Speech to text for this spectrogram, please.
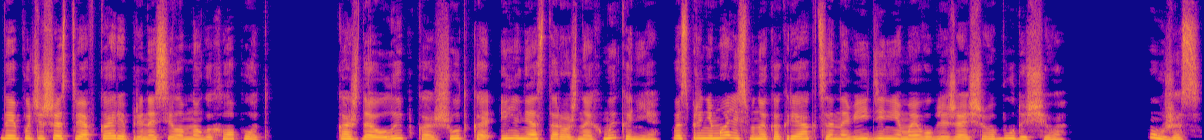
Да и путешествие в каре приносило много хлопот. Каждая улыбка, шутка или неосторожное хмыканье воспринимались мной как реакция на видение моего ближайшего будущего. Ужас.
